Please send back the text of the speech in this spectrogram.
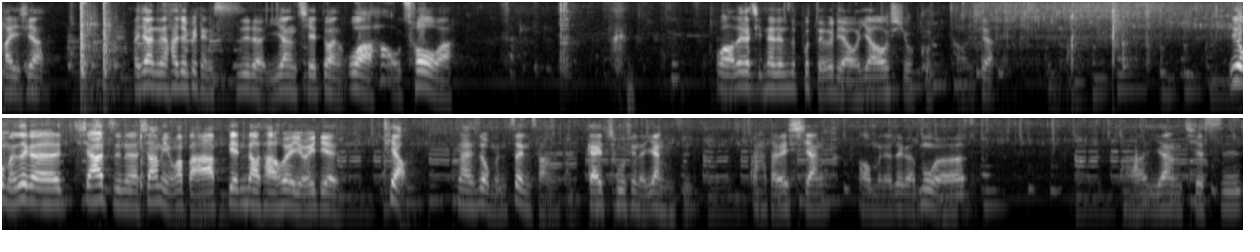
拍一下。这样呢，它就变成丝了，一样切断。哇，好臭啊！哇，这个芹菜真是不得了，要修滚炒一下。因为我们这个虾子呢，虾米我要把它煸到它会有一点跳，那还是我们正常该出现的样子，那它才会香。把，我们的这个木耳，啊，一样切丝。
